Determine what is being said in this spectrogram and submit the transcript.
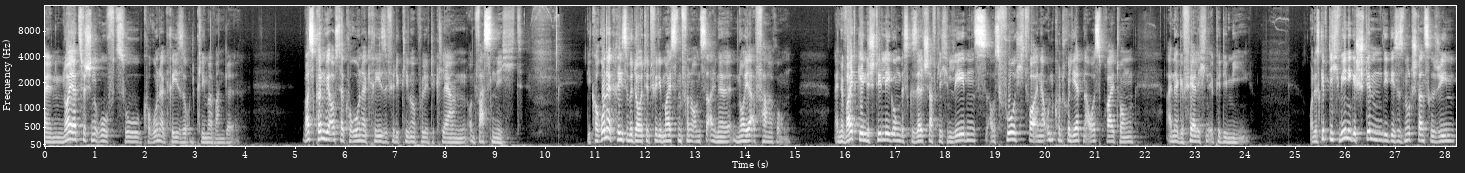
Ein neuer Zwischenruf zu Corona-Krise und Klimawandel. Was können wir aus der Corona-Krise für die Klimapolitik lernen und was nicht? Die Corona-Krise bedeutet für die meisten von uns eine neue Erfahrung. Eine weitgehende Stilllegung des gesellschaftlichen Lebens aus Furcht vor einer unkontrollierten Ausbreitung einer gefährlichen Epidemie. Und es gibt nicht wenige Stimmen, die dieses Notstandsregime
